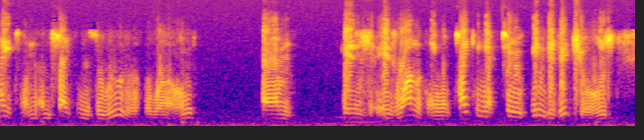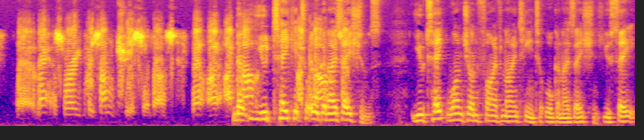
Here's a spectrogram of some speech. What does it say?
Satan and Satan is the ruler of the world um, is is one thing, and taking it to individuals. Uh, that's very presumptuous of us. Now, I, I no, you take it I to organisations. You take 1 John 5:19 to organisations. You say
